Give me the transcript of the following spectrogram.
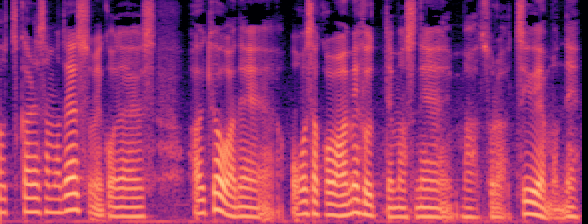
お疲れ様です。みこです。はい、今日はね、大阪は雨降ってますね。まあ、そら、梅雨やもんね。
